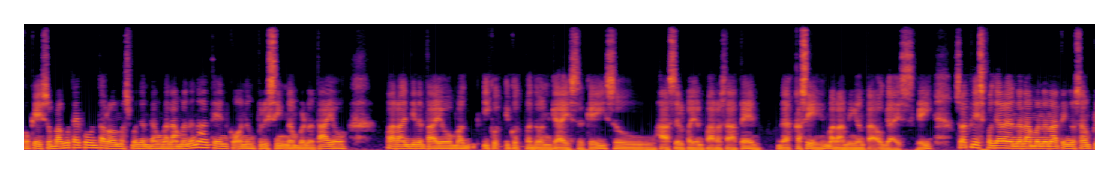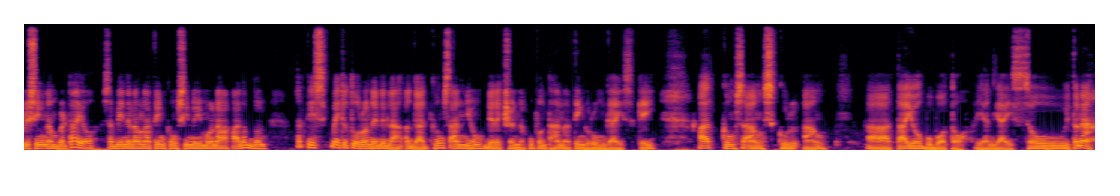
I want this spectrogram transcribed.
Okay, so bago tayo pumunta ron, mas magandang malaman na natin kung anong precinct number na tayo para hindi na tayo mag-ikot-ikot pa doon, guys. Okay? So, hassle pa yun para sa atin. Da, kasi maraming ang tao, guys. Okay? So, at least pag nalaman na natin kung saan precinct number tayo, sabihin na lang natin kung sino yung mga nakakaalam doon, at least may tuturo na nila agad kung saan yung direction na pupuntahan nating room, guys. Okay? At kung saang school ang uh, tayo boboto. Ayan, guys. So, ito na.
